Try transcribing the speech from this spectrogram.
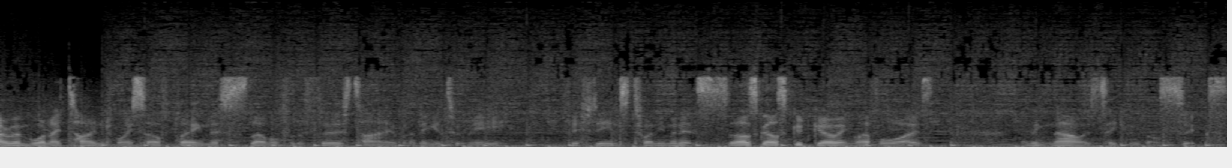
I remember when I timed myself playing this level for the first time, I think it took me 15 to 20 minutes. So that's, that's good going level wise. I think now it's taking about six.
